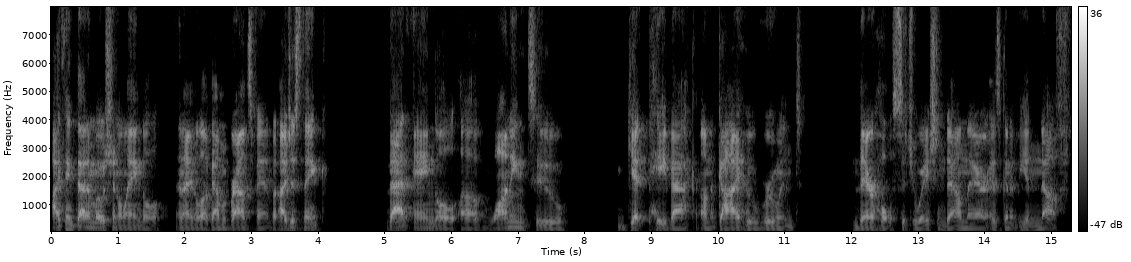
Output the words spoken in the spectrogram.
I think that emotional angle, and I look, I'm a Browns fan, but I just think that angle of wanting to get payback on the guy who ruined their whole situation down there is going to be enough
